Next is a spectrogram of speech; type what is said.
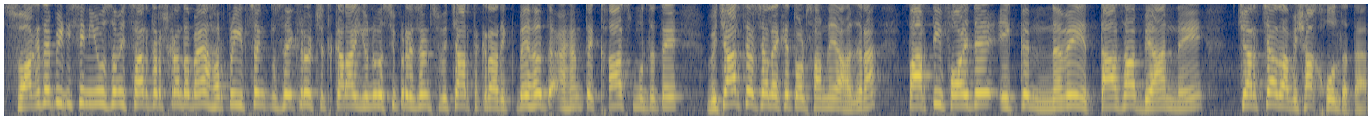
ਸਵਾਗਤ ਹੈ ਪੀਟੀਸੀ ਨਿਊਜ਼ ਦੇ ਵਿੱਚ ਸਾਰੇ ਦਰਸ਼ਕਾਂ ਦਾ। ਮੈਂ ਹਰਪ੍ਰੀਤ ਸਿੰਘ, ਤੁਸੀਂ ਦੇਖ ਰਹੇ ਹੋ ਚਿਤਕਾਰਾ ਯੂਨੀਵਰਸਿਟੀ ਪ੍ਰੈਜ਼ੈਂਟਸ ਵਿਚਾਰ ਤਕਰਾਰ ਇੱਕ ਬੇहद ਅਹਿਮ ਤੇ ਖਾਸ ਮੁੱਦੇ ਤੇ ਵਿਚਾਰ ਚਰਚਾ ਲੈ ਕੇ ਤੁਹਾਡੇ ਸਾਹਮਣੇ ਹਾਜ਼ਰ ਹਾਂ। ਭਾਰਤੀ ਫੌਜ ਦੇ ਇੱਕ ਨਵੇਂ ਤਾਜ਼ਾ ਬਿਆਨ ਨੇ ਚਰਚਾ ਦਾ ਵਿਸ਼ਾ ਖੋਲ ਦਿੱਤਾ।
